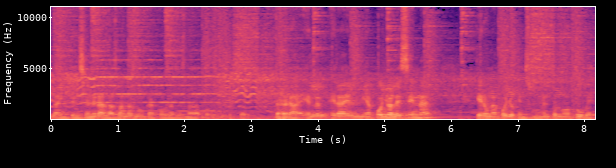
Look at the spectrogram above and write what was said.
La intención era las bandas nunca cobrarles nada por el directorio. Ajá. Era, el, era el- mi apoyo a la escena, que era un apoyo que en su momento no tuve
